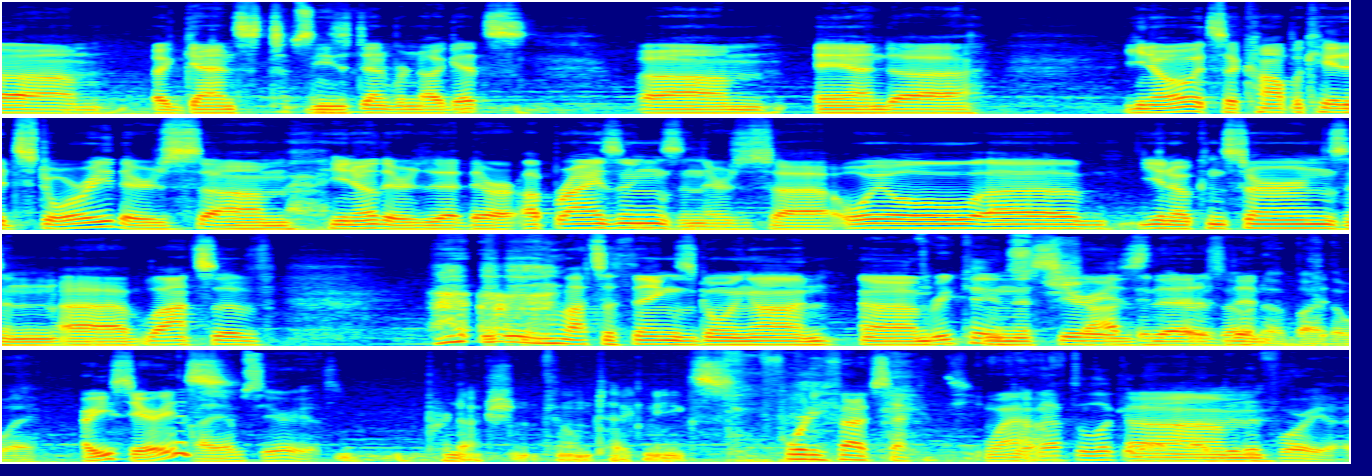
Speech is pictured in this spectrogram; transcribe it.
um, against these Denver Nuggets, um, and. Uh, you know, it's a complicated story. There's, um, you know, there's uh, there are uprisings and there's uh, oil, uh, you know, concerns and uh, lots of lots of things going on um, Three in this series. shot in that, Arizona, that- by the way. are you serious? I am serious. Production film techniques. 45 seconds. Wow. Don't have to look it up. I did Um, it for you.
